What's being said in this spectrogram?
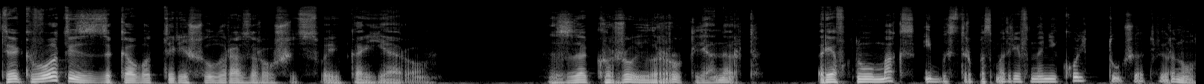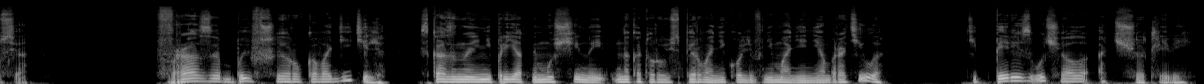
«Так вот из-за кого ты решил разрушить свою карьеру». «Закрой рот, Леонард!» — рявкнул Макс и, быстро посмотрев на Николь, тут же отвернулся. Фраза «бывший руководитель», сказанная неприятным мужчиной, на которую сперва Николь внимания не обратила, теперь звучала отчетливей.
